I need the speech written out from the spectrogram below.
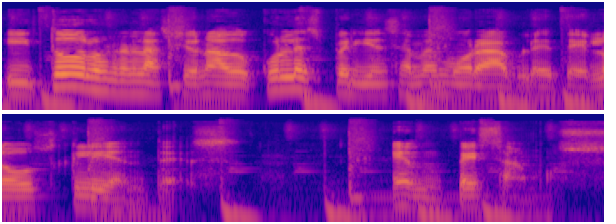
y todo lo relacionado con la experiencia memorable de los clientes. Empezamos.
